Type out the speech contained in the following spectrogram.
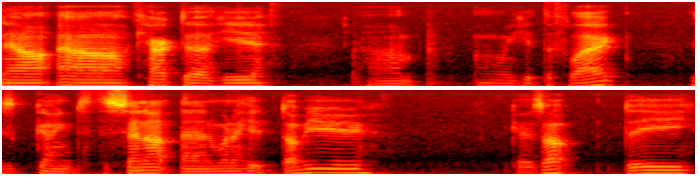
Now our character here, um, when we hit the flag, is going to the center and when I hit W, it goes up, D,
